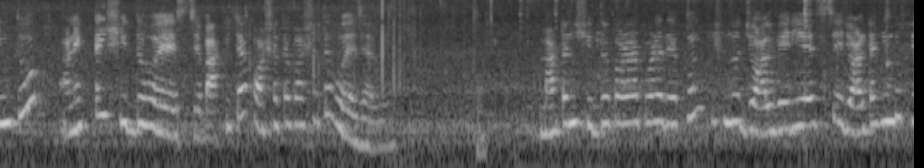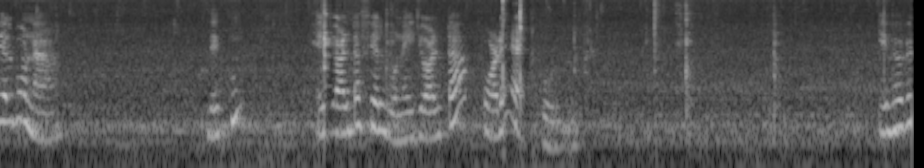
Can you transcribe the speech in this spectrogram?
কিন্তু অনেকটাই সিদ্ধ হয়ে এসছে, বাকিটা কষাতে কষাতে হয়ে যাবে। মাটন সিদ্ধ করার পরে দেখুন কি সুন্দর জল বেরিয়ে এসছে জলটা কিন্তু ফেলব না। দেখুন, এই জলটা ফেলব না, এই জলটা পরে অ্যাড করব। এভাবে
